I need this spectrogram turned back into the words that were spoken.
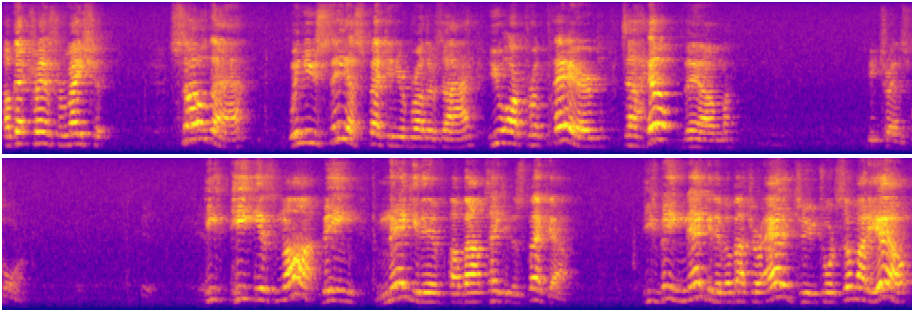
of that transformation so that when you see a speck in your brother's eye, you are prepared to help them be transformed. He, he is not being negative about taking the speck out. He's being negative about your attitude towards somebody else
